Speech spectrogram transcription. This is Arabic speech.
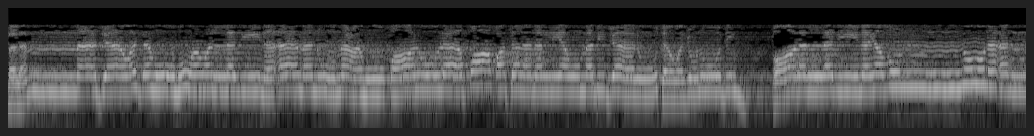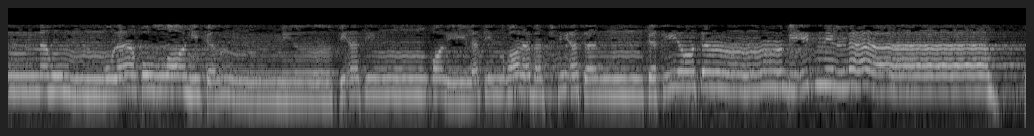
فَلَمَّا جَاوَزَهُ هُوَ وَالَّذِينَ آمَنُوا مَعَهُ قَالُوا لَا طَاقَةَ لَنَا الْيَوْمَ بِجَالُوتَ وَجُنُودِهِ. قَالَ الَّذِينَ يَظُنُّونَ أَنَّهُم مُّلَاقُو اللَّهِ كَم مِّن فِئَةٍ قَلِيلَةٍ غَلَبَتْ فِئَةً كَثِيرَةً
